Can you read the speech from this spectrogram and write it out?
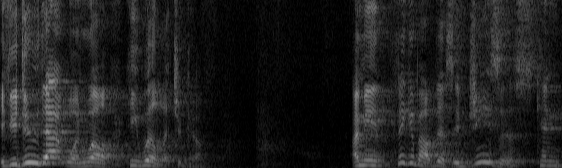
If you do that one, well, he will let you go. I mean, think about this. If Jesus can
